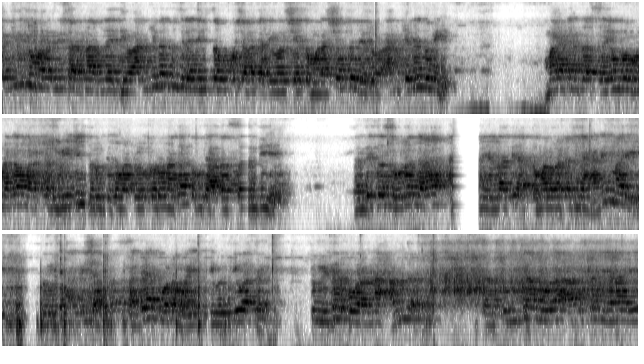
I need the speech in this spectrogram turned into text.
कधी तुम्हाला विसरणार नाही. देव आणखीन दुसऱ्या दिवसा उपोषणाचा दिवस तुम्हाला शब्द देतो. आणखीन तुम्ही मराठ्यांचा संयम बघू नका. मराठ्यांना वेगळी करून त्याचं वाटोळ करू नका. तुमच्या हातात संधी आहे. संधीचं सोनं करा आणि यांना द्या. तुम्हाला वाटत नाही हानी मारी तुमच्या आयुष्यात सगळ्यात मोठा वाईट दिवस दिवस आहे? तुम्ही जर पोरांना आणलं तर तुमच्यामुळं अडचण येणार आहे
